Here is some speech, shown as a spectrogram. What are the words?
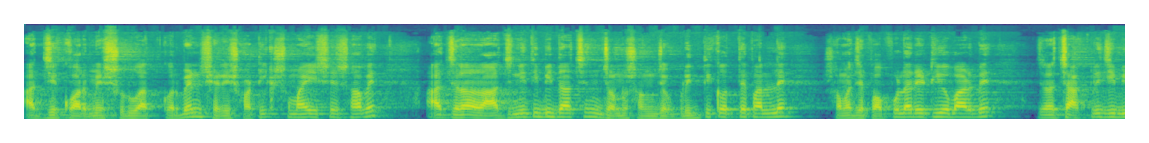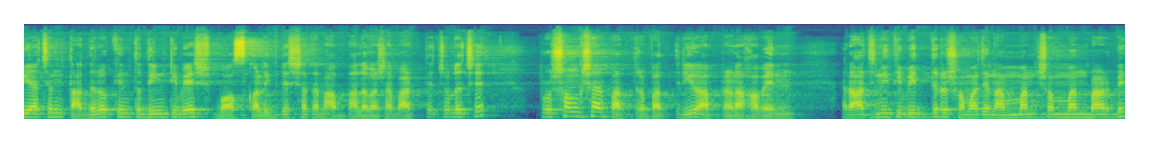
আজ যে কর্মের শুরুয়াত করবেন সেটি সঠিক সময়ে শেষ হবে। আর যারা রাজনীতিবিদ আছেন, জনসংযোগ বৃদ্ধি করতে পারলে সমাজে পপুলারিটিও বাড়বে। যারা চাকরিজীবী আছেন, তাদেরও কিন্তু দিনটি বেশ বস কলিগদের সাথে ভাব ভালোবাসা বাড়তে চলেছে। প্রশংসার পাত্রপাত্রীও আপনারা হবেন। রাজনীতিবিদদেরও সমাজে নাম্মান সম্মান বাড়বে।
